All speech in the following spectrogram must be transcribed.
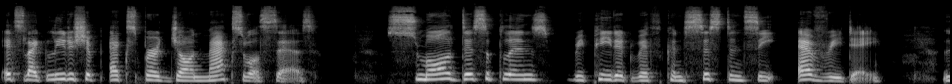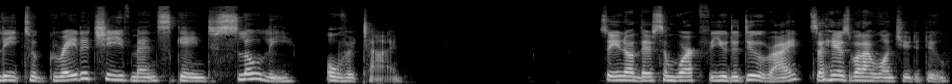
It's like leadership expert John Maxwell says small disciplines repeated with consistency every day lead to great achievements gained slowly over time. So, you know, there's some work for you to do, right? So, here's what I want you to do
